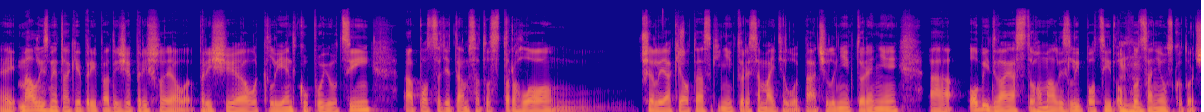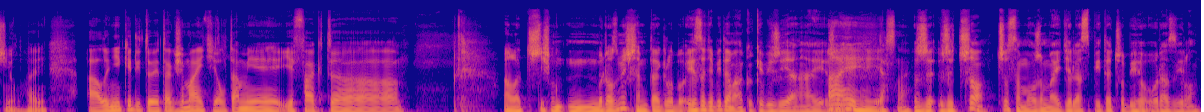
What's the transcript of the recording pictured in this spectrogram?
Hej. Mali sme také prípady, že prišiel, prišiel klient kupujúci a v podstate tam sa to strhlo všelijaké otázky, niektoré sa majiteľovi páčili, niektoré nie. A obidvaja z toho mali zlý pocit, obchod mm-hmm. sa neuskutočnil. Hej. Ale niekedy to je tak, že majiteľ tam je, je fakt... Uh, Ale č- m, rozmýšľam tak, lebo ja sa ťa pýtam ako keby, že ja, hej, že, A hej, hej, jasné. že, že čo? Čo sa môže majiteľa spýtať, čo by ho urazilo?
